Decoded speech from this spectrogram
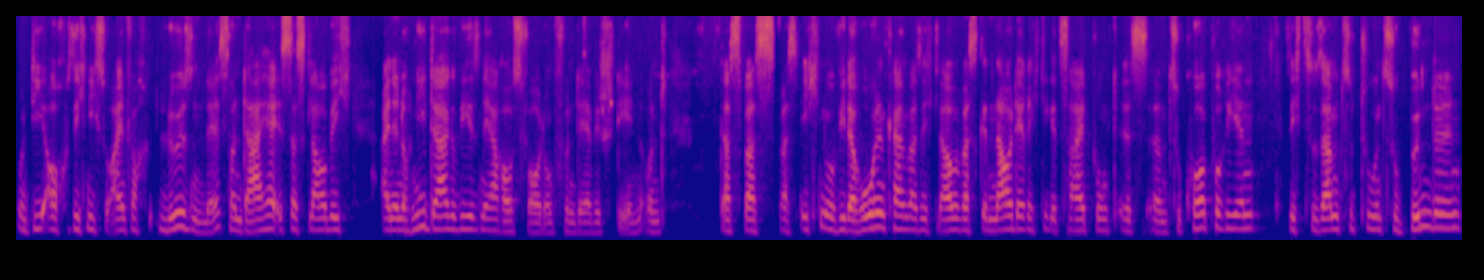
und die auch sich nicht so einfach lösen lässt. Von daher ist das, glaube ich, eine noch nie dagewesene Herausforderung, von der wir stehen. Und das, was, was ich nur wiederholen kann, was ich glaube, was genau der richtige Zeitpunkt ist, ähm, zu kooperieren, sich zusammenzutun, zu bündeln,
